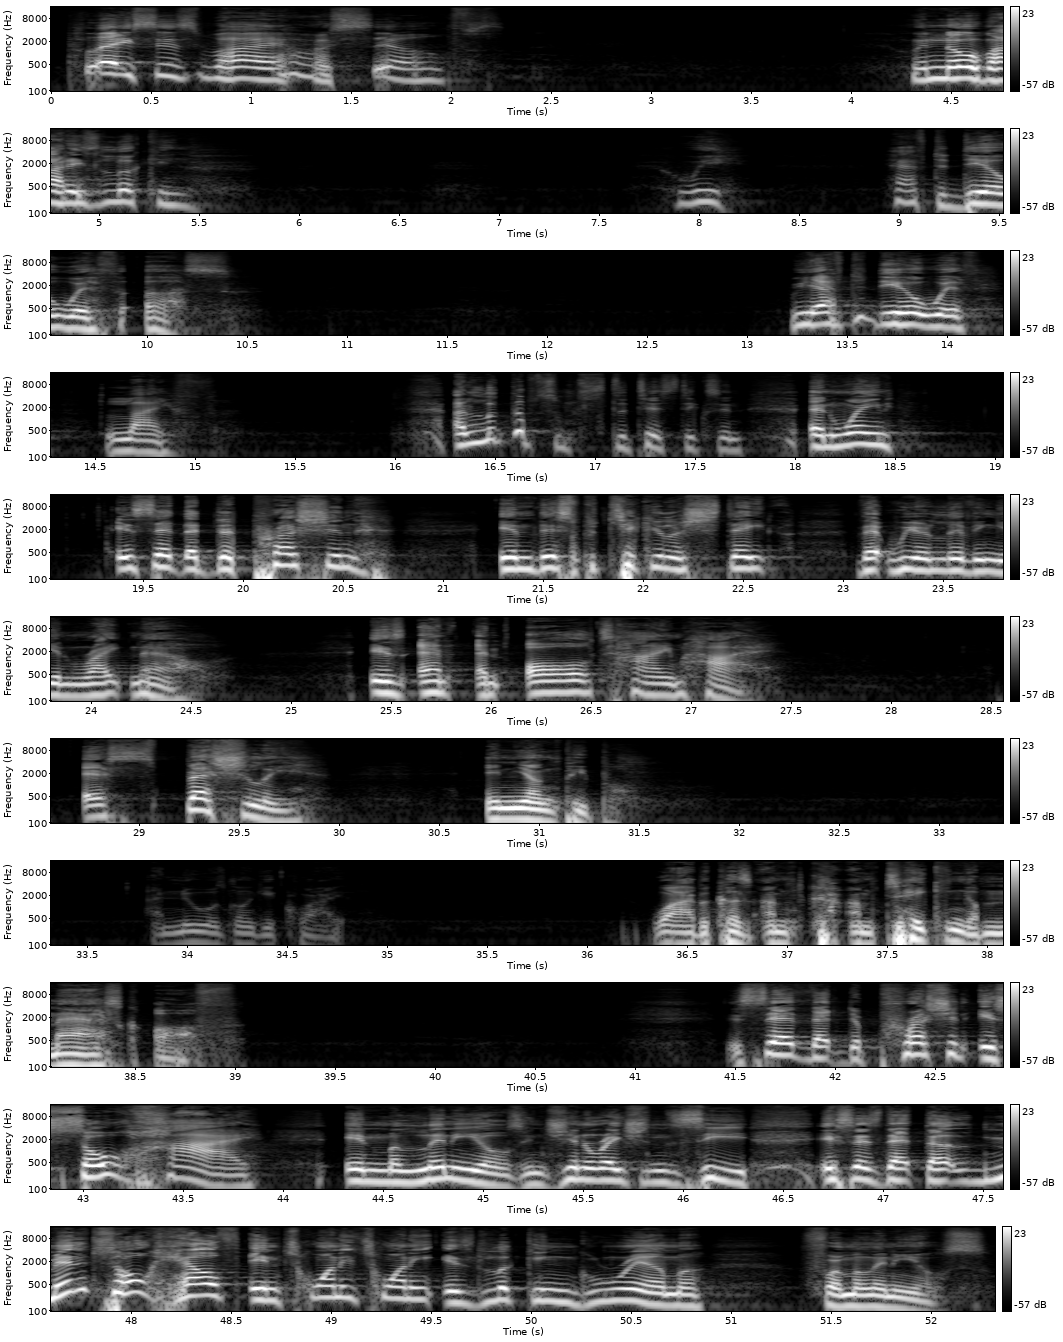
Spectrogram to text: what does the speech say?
places by ourselves, when nobody's looking, we have to deal with us. We have to deal with life. I looked up some statistics, and, and Wayne, it said that depression in this particular state that we are living in right now is at an all time high, especially in young people. I knew it was going to get quiet. Why? Because I'm, I'm taking a mask off. It said that depression is so high in millennials in Generation Z. It says that the mental health in 2020 is looking grim for millennials.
